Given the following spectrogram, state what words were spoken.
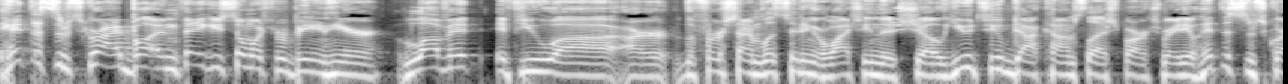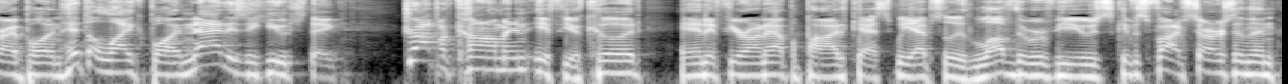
Hit the subscribe button. Thank you so much for being here. Love it. If you uh, are the first time listening or watching this show, youtube.com slash Sparks Radio. Hit the subscribe button. Hit the like button. That is a huge thing. Drop a comment if you could. And if you're on Apple Podcasts, we absolutely love the reviews. Give us five stars and then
